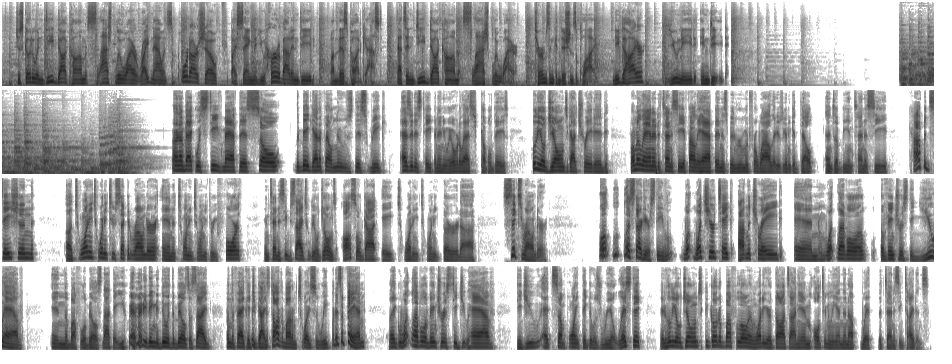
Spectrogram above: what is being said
Just go to Indeed.com slash BlueWire right now and support our show by saying that you heard about Indeed on this podcast. That's Indeed.com slash BlueWire. Terms and conditions apply. Need to hire? You need Indeed. All right, I'm back with Steve Mathis. So the big NFL news this week, as it is taping anyway, over the last couple days – Julio Jones got traded from Atlanta to Tennessee. It finally happened. It's been rumored for a while that he was going to get dealt. Ends up being Tennessee. Compensation, a 2022 second rounder and a 2023 fourth. In Tennessee, besides Julio Jones, also got a 2023 uh, six rounder. Well, let's start here, Steve. What what's your take on the trade, and what level of interest did you have in the Buffalo Bills? Not that you have anything to do with the Bills aside from the fact that you guys talk about them twice a week, but as a fan, like what level of interest did you have? Did you at some point think it was realistic that Julio Jones could go to Buffalo? And what are your thoughts on him ultimately ending up with the Tennessee Titans?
